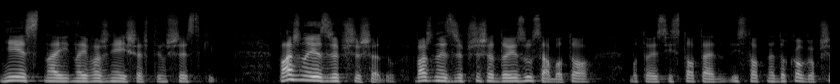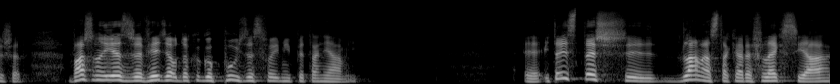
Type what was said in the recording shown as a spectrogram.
nie jest naj, najważniejsze w tym wszystkim. Ważne jest, że przyszedł. Ważne jest, że przyszedł do Jezusa, bo to, bo to jest istotne, istotne, do kogo przyszedł. Ważne jest, że wiedział, do kogo pójść ze swoimi pytaniami. E, I to jest też y, dla nas taka refleksja,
